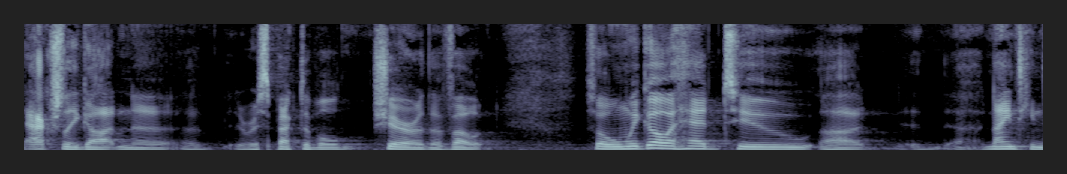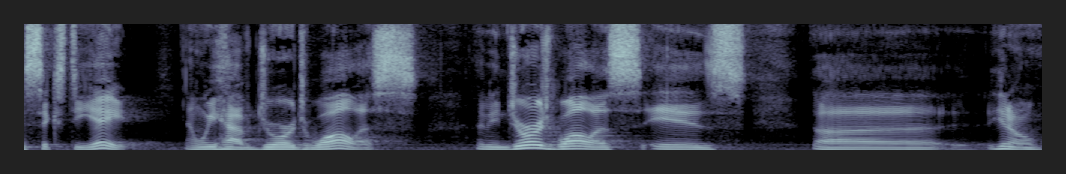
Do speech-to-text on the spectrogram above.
actually gotten a, a respectable share of the vote. So when we go ahead to uh, 1968 and we have George Wallace, I mean, George Wallace is, uh, you know,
